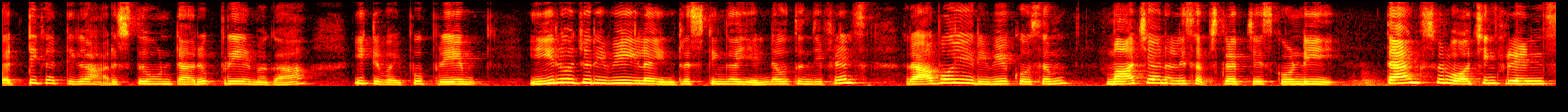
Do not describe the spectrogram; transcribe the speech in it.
గట్టి గట్టిగా అరుస్తూ ఉంటారు ప్రేమగా. ఇటువైపు ప్రేమ్ ఈరోజు రివ్యూ ఇలా ఇంట్రెస్టింగ్గా ఎండ్ అవుతుంది ఫ్రెండ్స్ రాబోయే రివ్యూ కోసం మా ఛానల్ని సబ్స్క్రైబ్ చేసుకోండి. థ్యాంక్స్ ఫర్ వాచింగ్ ఫ్రెండ్స్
